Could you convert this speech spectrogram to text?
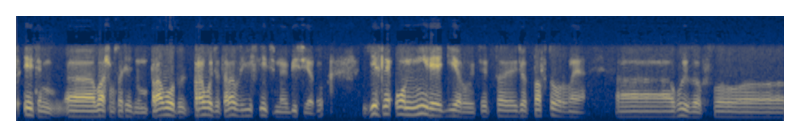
с этим э, вашим соседом проводят, проводят разъяснительную беседу. Если он не реагирует, это идет повторный э, вызов э,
